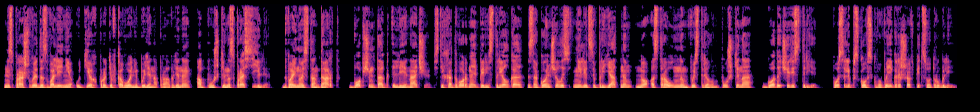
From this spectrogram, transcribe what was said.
не спрашивая дозволения у тех, против кого они были направлены, а Пушкина спросили? Двойной стандарт? В общем, так или иначе, стихотворная перестрелка закончилась нелицеприятным, но остроумным выстрелом Пушкина года через три, после псковского выигрыша в 500 рублей.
